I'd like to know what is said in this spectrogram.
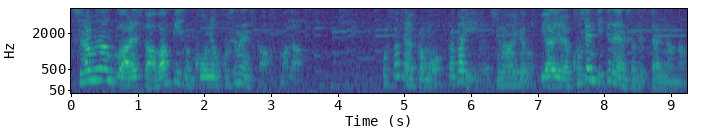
スラムダンクはあれですか？ワンピースの購入を越せないんですか？まだ越したんじゃないですかもやっぱり？う知らないけど。いやいや越せんって言ってたじゃないですか絶対にあんなもん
